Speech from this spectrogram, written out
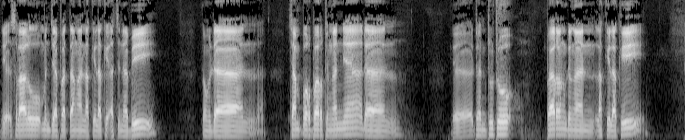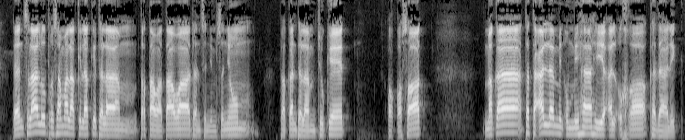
ya selalu menjabat tangan laki-laki ajnabi kemudian campur baru dengannya dan ya, dan duduk bareng dengan laki-laki dan selalu bersama laki-laki dalam tertawa-tawa dan senyum-senyum bahkan dalam joget rokosot maka tata'allam min ummiha hiya al-ukhra kadalik.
